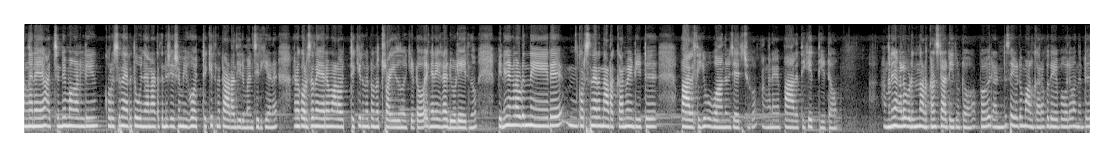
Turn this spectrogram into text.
അങ്ങനെ അച്ഛന്റെയും മകളുടെയും കുറച്ച് നേരത്തെ ഊഞ്ഞാലാട്ടത്തിന് ശേഷം മിഹു ഒറ്റയ്ക്ക് ഇരുന്നിട്ട് ആടാൻ തീരുമാനിച്ചിരിക്കുകയാണ്. അങ്ങനെ കുറച്ച് നേരം ആളെ ഒറ്റയ്ക്ക് ഇരുന്നിട്ട് ഒന്ന് ട്രൈ ചെയ്ത് നോക്കിയിട്ടോ. എങ്ങനെയായാലും അടിപൊളിയായിരുന്നു. പിന്നെ ഞങ്ങൾ അവിടെ നേരെ കുറച്ച് നേരം നടക്കാൻ വേണ്ടിയിട്ട് പാലത്തേക്ക് പോകാമെന്ന് വിചാരിച്ചു. അങ്ങനെ പാലത്തേക്ക് എത്തിയിട്ടോ. അങ്ങനെ ഞങ്ങൾ ഇവിടെ നിന്ന് നടക്കാൻ സ്റ്റാർട്ട് ചെയ്തു കേട്ടോ അപ്പോൾ രണ്ട് സൈഡും ആൾക്കാരൊക്കെ ഇതേപോലെ വന്നിട്ട്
